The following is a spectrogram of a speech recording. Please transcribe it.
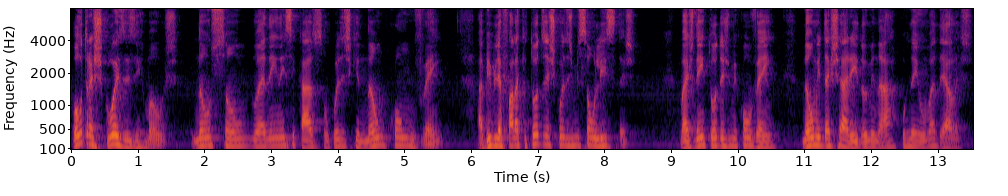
Outras coisas, irmãos, não são, não é nem nesse caso, são coisas que não convêm. A Bíblia fala que todas as coisas me são lícitas, mas nem todas me convêm. Não me deixarei dominar por nenhuma delas.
